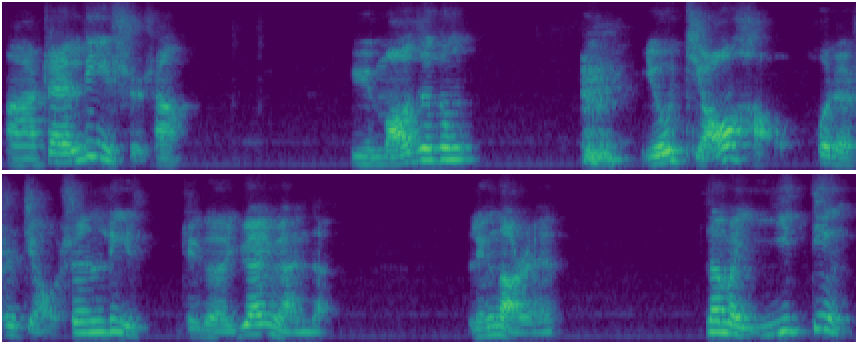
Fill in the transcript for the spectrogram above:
啊在历史上与毛泽东 有较好或者是较深历这个渊源的领导人，那么一定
